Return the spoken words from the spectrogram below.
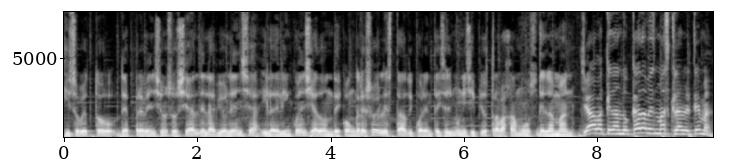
y sobre todo de prevención social de la violencia y la delincuencia donde Congreso del Estado y 46 municipios trabajamos de la mano. Ya va quedando cada vez más claro el tema.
